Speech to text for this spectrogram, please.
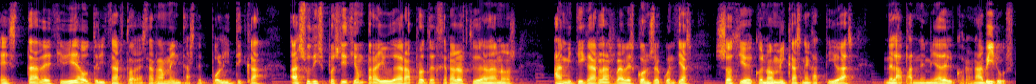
está decidida a utilizar todas las herramientas de política a su disposición para ayudar a proteger a los ciudadanos a mitigar las graves consecuencias socioeconómicas negativas de la pandemia del coronavirus.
